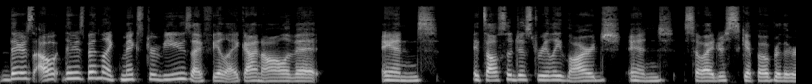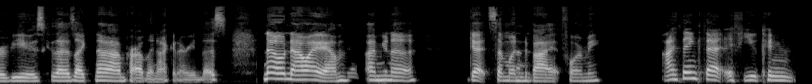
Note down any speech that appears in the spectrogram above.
there's oh there's been like mixed reviews I feel like on all of it. And it's also just really large and so I just skip over the reviews cuz I was like, "No, nah, I'm probably not going to read this." No, now I am. I'm going to get someone to buy it for me. I think that if you can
